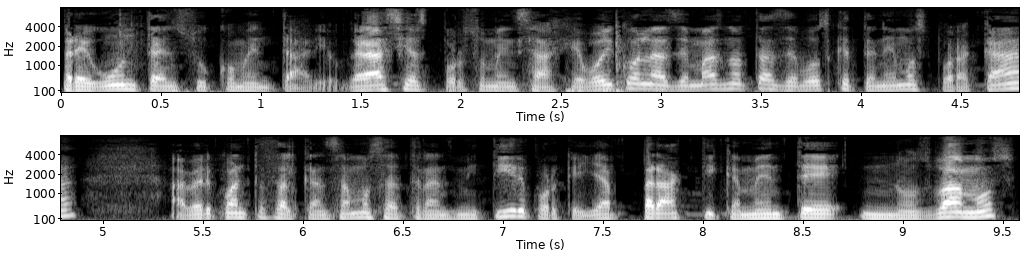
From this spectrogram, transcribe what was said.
pregunta en su comentario. Gracias por su mensaje. Voy con las demás notas de voz que tenemos por acá, a ver cuántas alcanzamos a transmitir, porque ya prácticamente nos vamos.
